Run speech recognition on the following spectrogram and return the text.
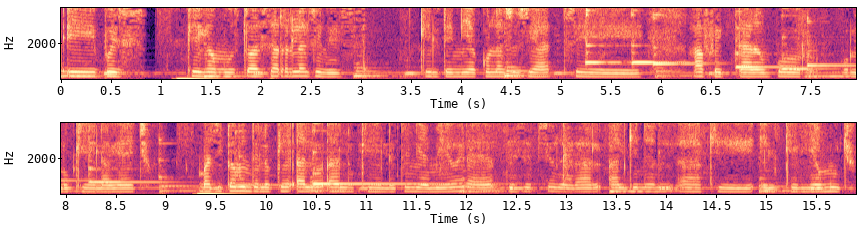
y pues que digamos todas esas relaciones que él tenía con la sociedad se afectaran por, por lo que él había hecho. Básicamente lo que, a, lo, a lo que él le tenía miedo era decepcionar a, alguien a, que él quería mucho.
